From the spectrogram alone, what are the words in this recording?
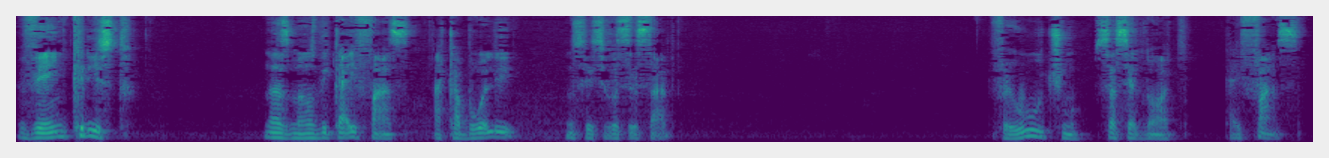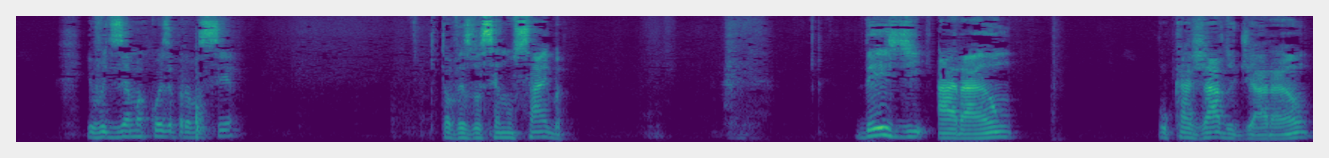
vem em Cristo, nas mãos de Caifás. Acabou ali. Não sei se você sabe. Foi o último sacerdote, Caifás. Eu vou dizer uma coisa para você. Talvez você não saiba. Desde Araão, o cajado de Araão,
